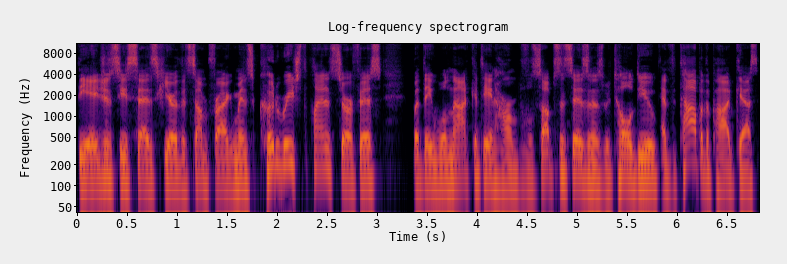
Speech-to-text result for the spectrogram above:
The agency says here that some fragments could reach the planet's surface, but they will not contain harmful substances. And as we told you at the top of the podcast,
